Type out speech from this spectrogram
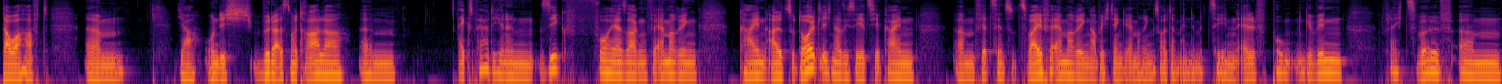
dauerhaft. Ähm, ja, und ich würde als neutraler ähm, Experte hier einen Sieg vorhersagen für Emmering keinen allzu deutlichen. Also ich sehe jetzt hier keinen ähm, 14 zu 2 für Emmering, aber ich denke, Emmering sollte am Ende mit 10, 11 Punkten gewinnen, vielleicht 12. Ähm,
